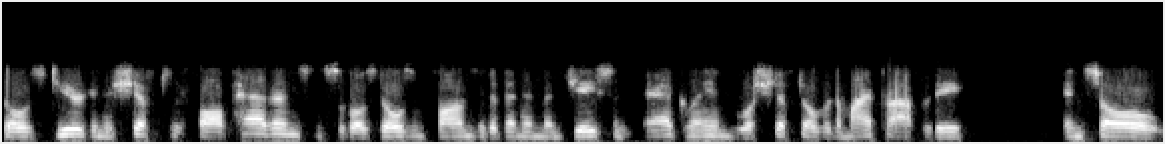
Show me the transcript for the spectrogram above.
those deer are going to shift to the fall patterns, and so those does and fawns that have been in the adjacent ag land will shift over to my property, and so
